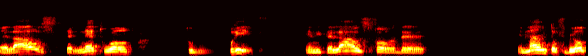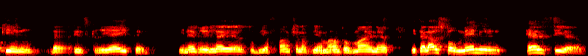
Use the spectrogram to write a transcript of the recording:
allows the network to breathe and it allows for the amount of blocking that is created in every layer to be a function of the amount of miners. It allows for many healthier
